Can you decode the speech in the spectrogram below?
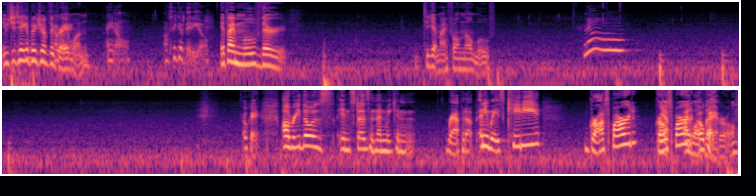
You should take a picture of the gray okay. one. I know. I'll take a video. If I move their to get my phone, they'll move. Hello. Okay, I'll read those instas and then we can wrap it up. Anyways, Katie Grossbard. Grossbard. I love okay. that girl.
